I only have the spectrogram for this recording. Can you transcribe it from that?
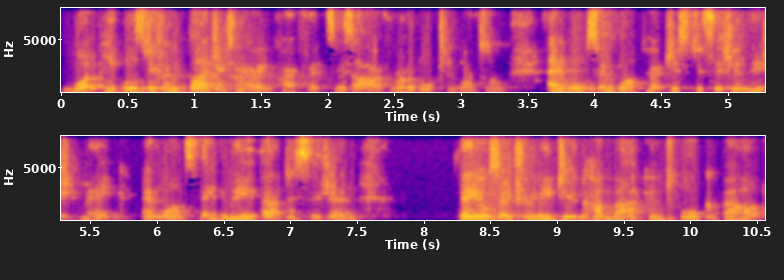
what people's different budgetary preferences are for a water bottle, and also what purchase decision they should make. And once they've made that decision, they also truly do come back and talk about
